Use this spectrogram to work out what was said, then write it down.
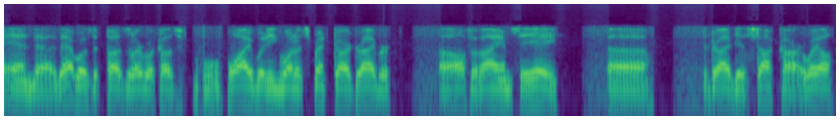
And uh, that was a puzzler because why would he want a sprint car driver uh, off of IMCA uh, to drive his stock car? Well,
